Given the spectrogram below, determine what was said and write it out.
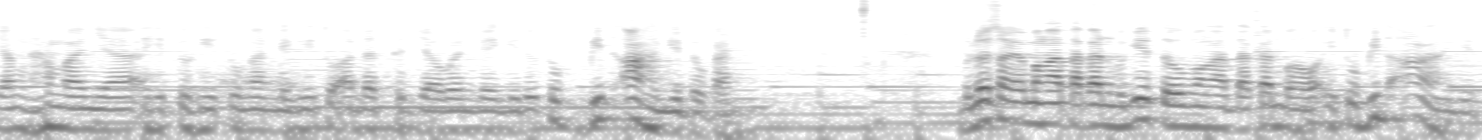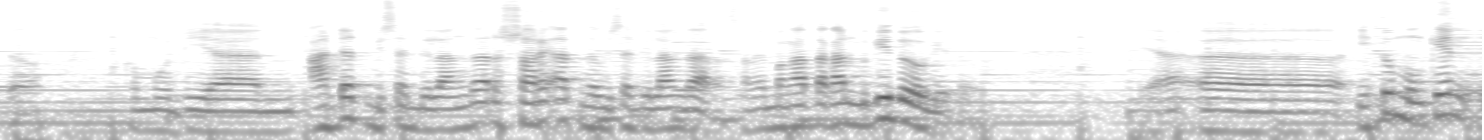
yang namanya hitung-hitungan kayak gitu adat kejawen kayak gitu tuh bid'ah gitu kan. Beliau sampai mengatakan begitu, mengatakan bahwa itu bid'ah gitu. Kemudian adat bisa dilanggar, syariat nggak bisa dilanggar, sampai mengatakan begitu gitu ya uh, itu mungkin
